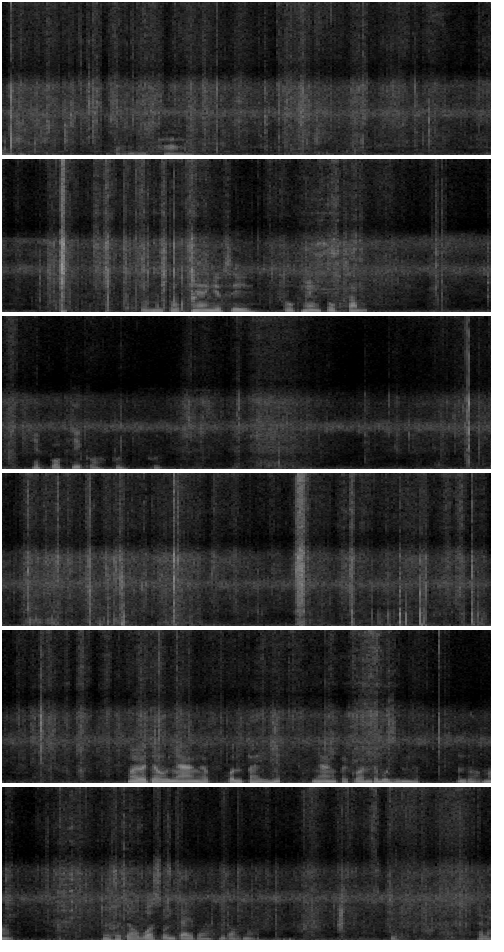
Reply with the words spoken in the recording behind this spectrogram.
ดอกดอกมะพร้าว ฝนมันตกแห้งเอฟซี่ตกแห้งตกซ้ำเห็ดปวกจิกก่อนพุ่นพุ่นเมื่อเขาเจ้ายางครับคนไต่เห็ดยางไปก่อนแต่บ่เห็นครับ มันดอกนอกเมื่อเขาเจ้าว่าสนใจปะดอกนอกนี่อะไร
